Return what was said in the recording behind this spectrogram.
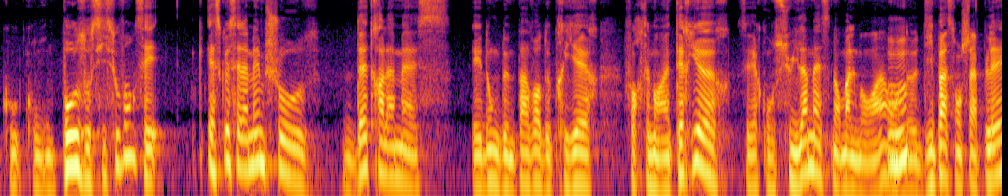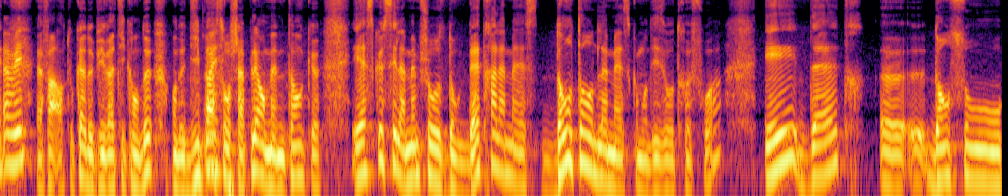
qu'on pose aussi souvent, c'est est-ce que c'est la même chose d'être à la messe et donc de ne pas avoir de prière forcément intérieure, c'est-à-dire qu'on suit la messe normalement, hein. on mhm. ne dit pas son chapelet, ah enfin en tout cas depuis Vatican II, on ne dit pas son chapelet en même temps que... Et est-ce que c'est la même chose donc d'être à la messe, d'entendre la messe comme on disait autrefois, et d'être euh, dans, son,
